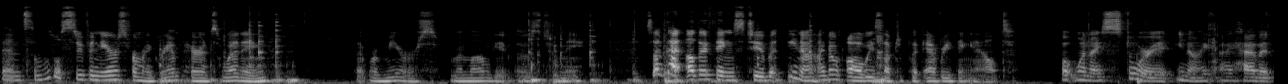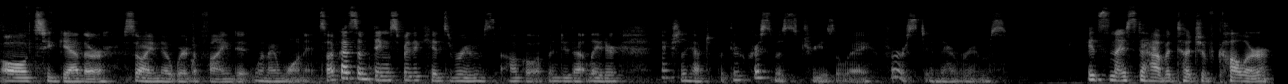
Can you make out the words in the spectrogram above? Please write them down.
Then some little souvenirs for my grandparents' wedding that were mirrors. My mom gave those to me. So I've got other things too, but you know, I don't always have to put everything out. But when I store it, you know, I, I, have it all together so I know where to find it when I want it. So I've got some things for the kids' rooms. I'll go up and do that later. I actually have to put their Christmas trees away first in their rooms. It's nice to have a touch of color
